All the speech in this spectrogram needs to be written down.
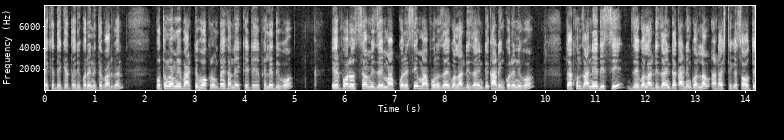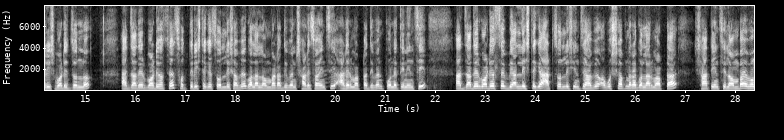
দেখে দেখে তৈরি করে নিতে পারবেন। প্রথমে আমি বাটটি বক্রমটা এখানে কেটে ফেলে দিব। এরপর হচ্ছে আমি যে মাপ করেছি, মাপ অনুযায়ী গলার ডিজাইনটি কাটিং করে নিব। তো এখন জানিয়ে দিচ্ছি, যে গলার ডিজাইনটা কাটিং করলাম আঠাশ থেকে চৌত্রিশ বডির জন্য। আর যাদের বডি হচ্ছে ছত্রিশ থেকে চল্লিশ হবে, গলার লম্বাটা দিবেন সাড়ে ছয় ইঞ্চি, আড়ের মাপটা দিবেন পৌনে তিন ইঞ্চি। আর যাদের বডি হচ্ছে বিয়াল্লিশ থেকে আটচল্লিশ ইঞ্চি হবে, অবশ্যই আপনারা গলার মাপটা সাত ইঞ্চি লম্বা এবং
